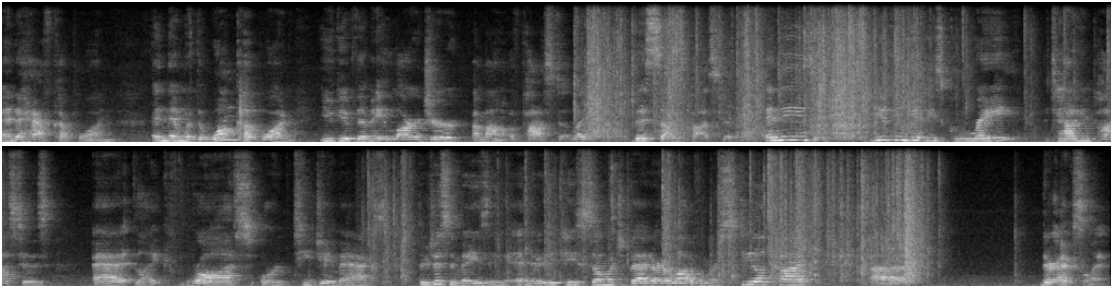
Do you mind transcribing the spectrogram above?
and a half cup one. And then with the one cup one, you give them a larger amount of pasta, like this size pasta. And these, you can get these great Italian pastas at like Ross or TJ Maxx. They're just amazing and they taste so much better. A lot of them are steel cut. Uh, they're excellent.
